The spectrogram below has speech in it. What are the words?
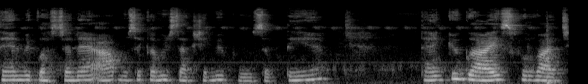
जहन में क्वेश्चन है, आप मुझसे कमेंट सेक्शन में पूछ सकते हैं। Thank you guys for watching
